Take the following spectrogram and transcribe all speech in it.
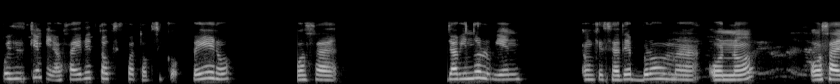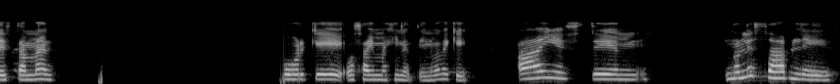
Pues es que, mira, o sea, hay de tóxico a tóxico, pero, o sea, ya viéndolo bien, aunque sea de broma o no, o sea, está mal. Porque, o sea, imagínate, ¿no? De que, ay, este, no les hables,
